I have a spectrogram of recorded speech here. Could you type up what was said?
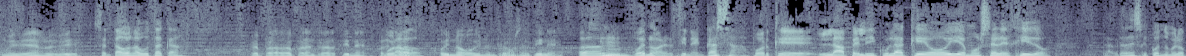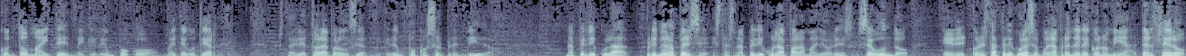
Muy bien, Luis. ¿Sentado en la butaca? Preparado para entrar al cine. ¿Preparado? Bueno, hoy no, hoy no entramos al cine. Um, bueno, el cine en casa, porque la película que hoy hemos elegido, la verdad es que cuando me lo contó Maite, me quedé un poco, Maite Gutiérrez, nuestra directora de producción, me quedé un poco sorprendido. Una película, primero pensé, esta es una película para mayores. Segundo, eh, con esta película se puede aprender economía. Tercero,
